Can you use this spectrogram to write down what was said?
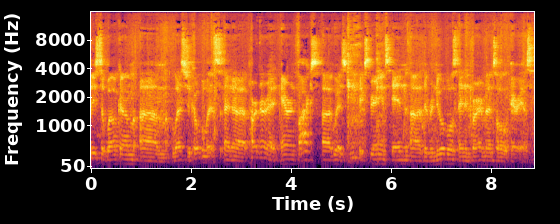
pleased to welcome um, Les Jacobowitz, and a partner at Arent Fox, uh, who has deep experience in uh, the renewables and environmental areas.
